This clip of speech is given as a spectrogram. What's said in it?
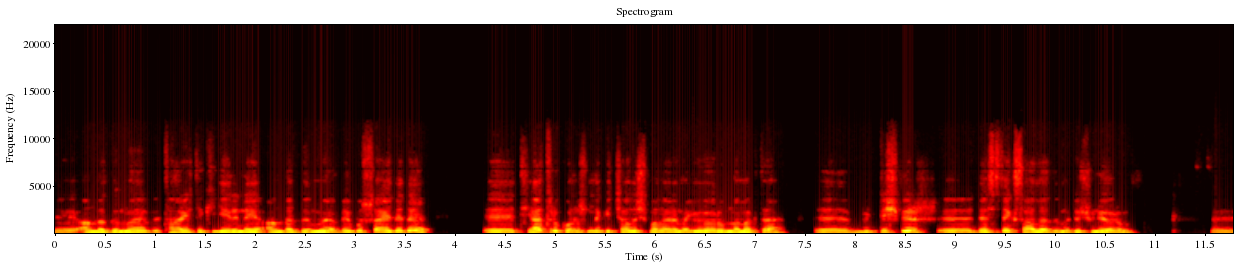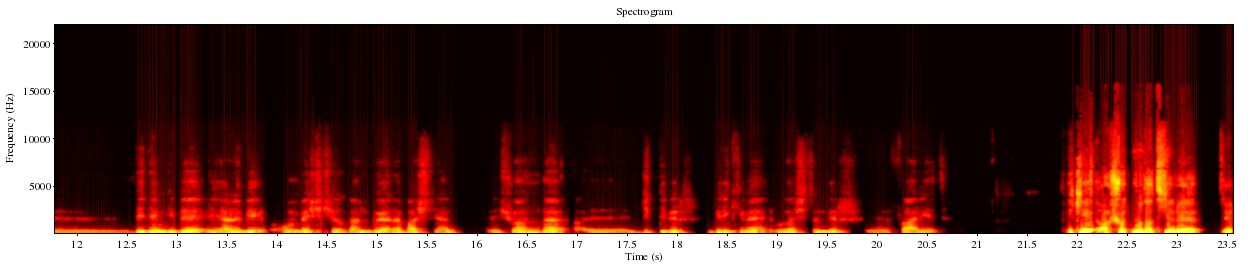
e, anladığımı, tarihteki yerini anladığımı ve bu sayede de e, tiyatro konusundaki çalışmalarımı yorumlamakta e, müthiş bir e, destek sağladığımı düşünüyorum. E, dediğim gibi yani bir 15 yıldan bu yana başlayan e, şu anda e, ciddi bir birikime ulaştığım bir e, faaliyet. Peki Aşot Madatyan'ı e,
